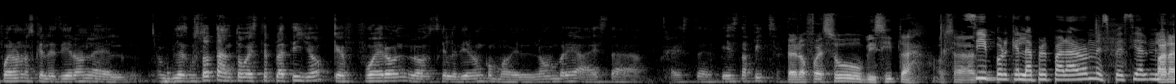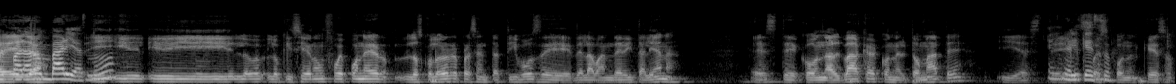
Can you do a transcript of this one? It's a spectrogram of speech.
fueron los que les dieron el, les gustó tanto este platillo que fueron los que le dieron como el nombre a esta este, esta pizza. Pero fue su visita, o sea... Sí, porque la prepararon especialmente, la prepararon varias, ¿no? Y, lo, que hicieron fue poner los colores representativos de, la bandera italiana, este, con albahaca, con el tomate y este, el pues, con el queso.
